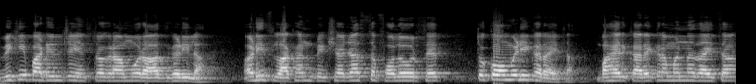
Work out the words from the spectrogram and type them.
विकी पाटीलच्या इंस्टाग्रामवर आज घडीला. अडीच लाखांपेक्षा जास्त फॉलोअर्स आहेत. तो कॉमेडी करायचा. बाहेर कार्यक्रमांना जायचा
